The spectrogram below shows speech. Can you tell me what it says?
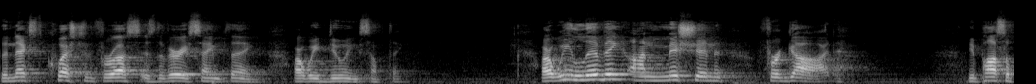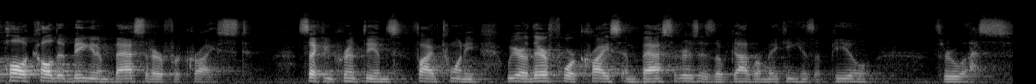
the next question for us is the very same thing. Are we doing something? Are we living on mission for God? The apostle Paul called it being an ambassador for Christ. 2 Corinthians 5:20 We are therefore Christ's ambassadors as though God were making his appeal through us.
